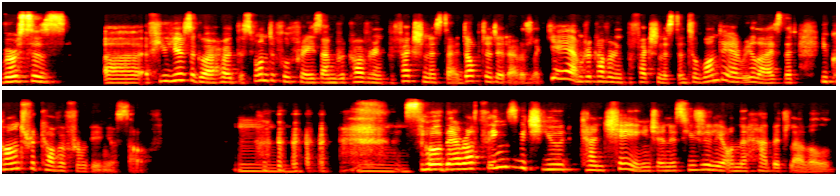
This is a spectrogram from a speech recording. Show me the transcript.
Versus uh, a few years ago, I heard this wonderful phrase, I'm recovering perfectionist. I adopted it. I was like, yeah, I'm recovering perfectionist. Until one day I realized that you can't recover from being yourself. Mm. mm. so there are things which you can change, and it's usually on the habit level.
